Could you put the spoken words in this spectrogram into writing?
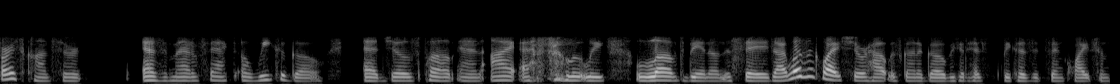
first concert, as a matter of fact, a week ago at Joe's Pub, and I absolutely loved being on the stage. I wasn't quite sure how it was going to go because it has, because it's been quite some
